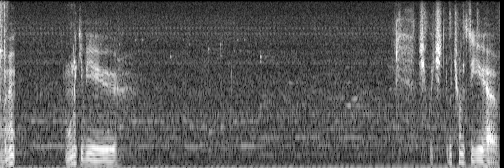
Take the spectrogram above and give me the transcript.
Alright. I want to give you... Which, which ones do you have?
